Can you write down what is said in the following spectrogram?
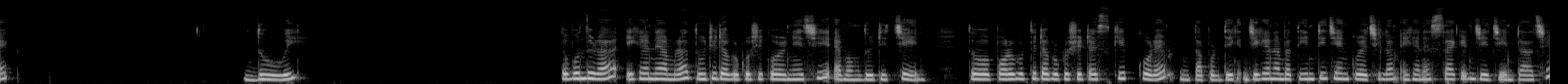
এক, দুই, তো বন্ধুরা, এখানে আমরা দুটি ডাবল ক্রোশি করে নিয়েছি এবং দুটি চেন তো পরবর্তী ডাবল ক্রোশিটা স্কিপ করে তারপর যেখানে আমরা তিনটি চেন করেছিলাম, এখানে সেকেন্ড যে চেনটা আছে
